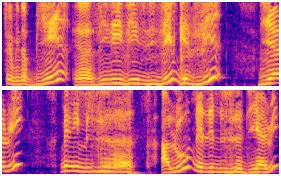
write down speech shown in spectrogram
最有名的 Bien，呃，Z Z Z Z Cafe，Diary，My name is，Hello，My name is Diary。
